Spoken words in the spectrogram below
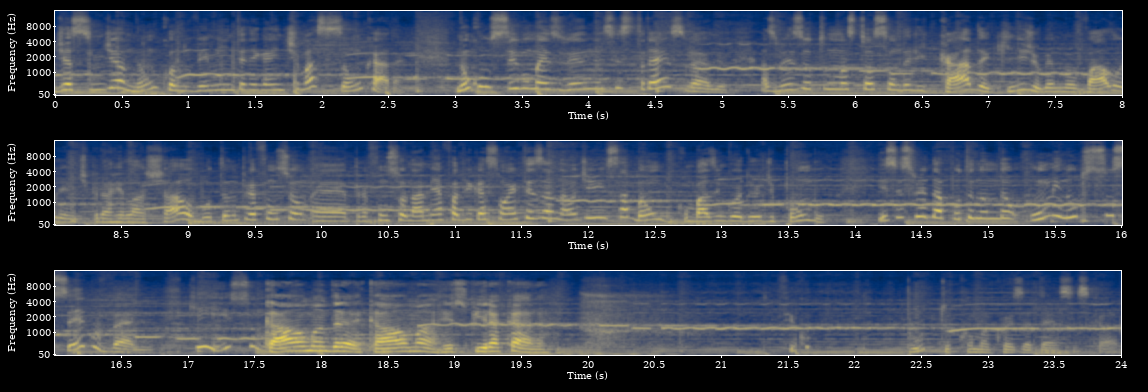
dia sim, dia não, quando vem me entregar intimação, cara. Não consigo mais ver nesse estresse, velho. Às vezes eu tô numa situação delicada aqui, jogando meu Valorant pra relaxar, ou botando pra, funcion é, pra funcionar minha fabricação artesanal de sabão, com base em gordura de pombo. E esses filhos da puta não me dão um minuto de sossego, velho. Que isso, mano? Calma, André, calma, respira, cara. Com uma coisa dessas, cara.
